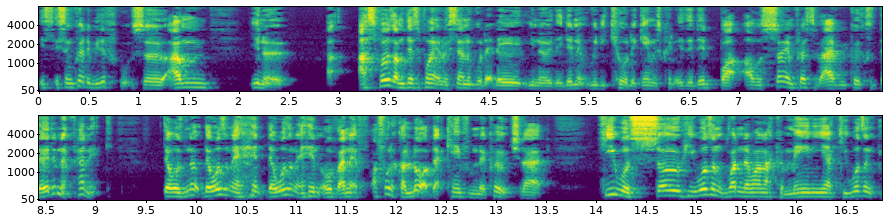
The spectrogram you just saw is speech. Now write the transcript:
It's, it's incredibly difficult. So I'm, you know, I, suppose I'm disappointed with Senegal that they, you know, they didn't really kill the game as quickly as they did. But I was so impressed with Ivory Coast because they didn't panic there was no there wasn't a hint there wasn't a hint of and I feel like a lot of that came from the coach. Like he was so he wasn't running around like a maniac. He wasn't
